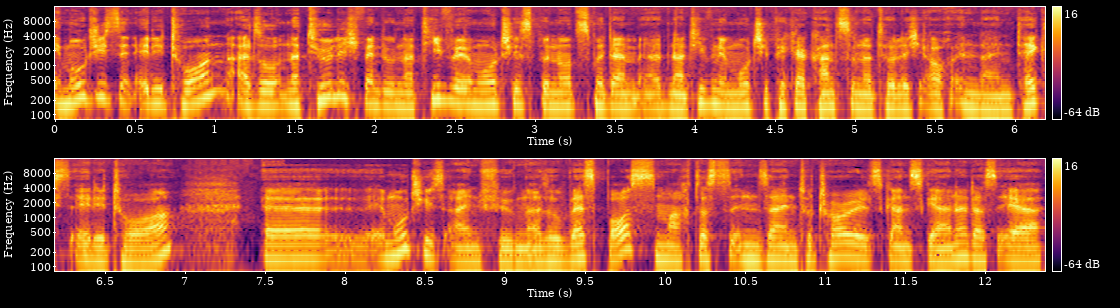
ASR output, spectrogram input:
Emojis in Editoren, also natürlich, wenn du native Emojis benutzt mit deinem äh, nativen Emoji-Picker, kannst du natürlich auch in deinen Texteditor äh, Emojis einfügen. Also Wes Boss macht das in seinen Tutorials ganz gerne, dass er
